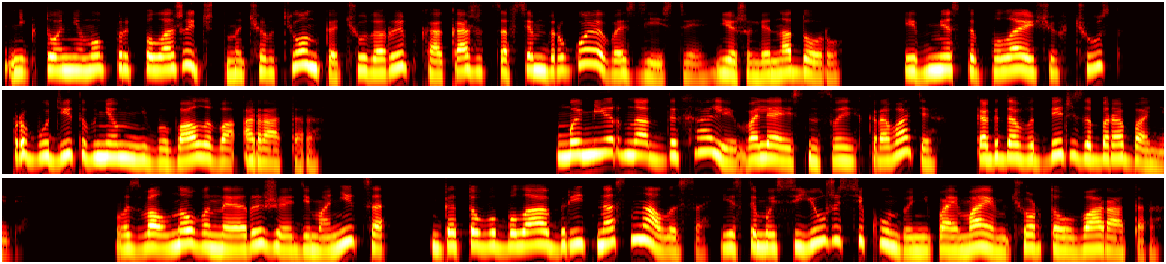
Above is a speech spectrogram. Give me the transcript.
Никто не мог предположить, что на чертенка чудо-рыбка окажет совсем другое воздействие, нежели на Дору, и вместо пылающих чувств пробудит в нем небывалого оратора. Мы мирно отдыхали, валяясь на своих кроватях, когда в дверь забарабанили. Взволнованная рыжая демоница готова была обрить нас на лысо, если мы сию же секунду не поймаем чертового оратора.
